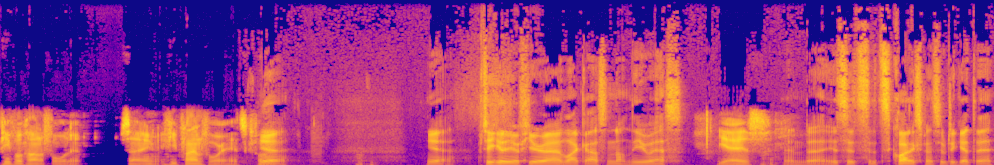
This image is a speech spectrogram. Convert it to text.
People can't afford it. So if you plan for it, it's fine. Yeah. Yeah. Particularly if you're uh, like us and not in the US, Yeah, it's, and uh, it's it's it's quite expensive to get there.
